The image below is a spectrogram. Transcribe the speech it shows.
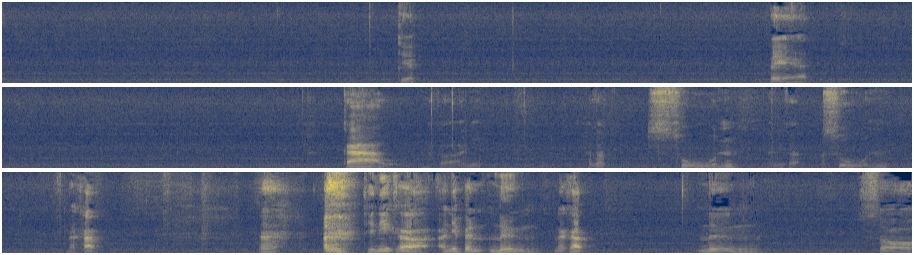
ก เจ็ดแปดเก้าแล้วก็อันนี้ แล้วก็ศูนย์อันนี้ก็ศูนย์นะครับอ่าทีนี้ก็อันนี้เป็นหนึ่งนะครับหนึ่งสอ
